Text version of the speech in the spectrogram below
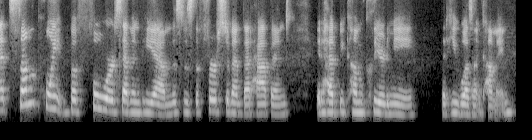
at some point before 7 p.m., this was the first event that happened, it had become clear to me that he wasn't coming.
